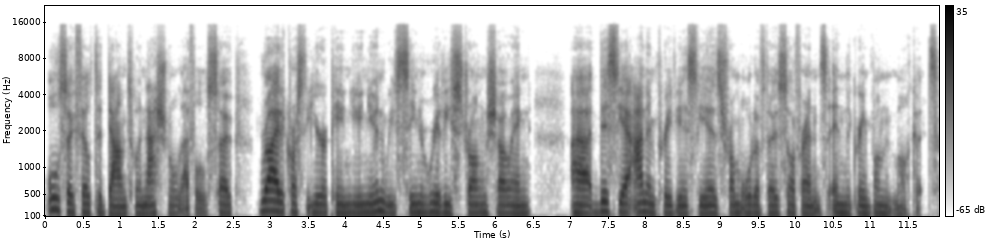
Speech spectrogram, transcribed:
also filtered down to a national level. So, right across the European Union, we've seen a really strong showing uh, this year and in previous years from all of those sovereigns in the green bond markets.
